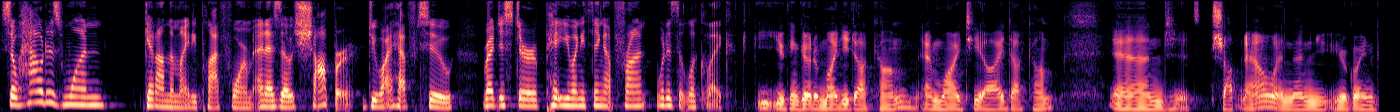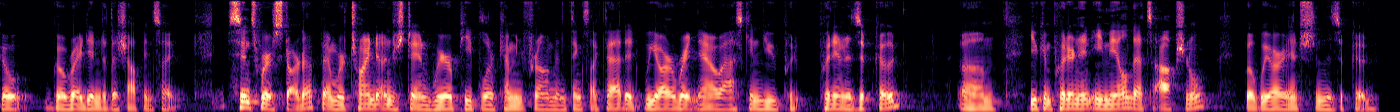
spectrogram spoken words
So how does one get on the Myti platform? And as a shopper, do I have to register, pay you anything up front? What does it look like? You can go to myti.com, M-Y-T-I.com, and it's shop now, and then you're going to go, go right into the shopping site. Since we're a startup and we're trying to understand where people are coming from and things like that, it, we are right now asking you put, put in a zip code. Um, you can put in an email, that's optional, but we are interested in the zip code.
